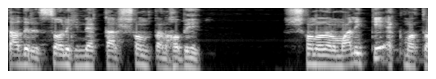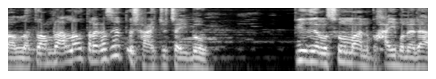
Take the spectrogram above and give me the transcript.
তাদের সলিহ নেককার সন্তান হবে। সন্তানের মালিককে একমাত্র আল্লাহ। তো আমরা আল্লাহ তার কাছে তো সাহায্য চাইব। প্রিয় মুসলমান ভাই বোনেরা,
